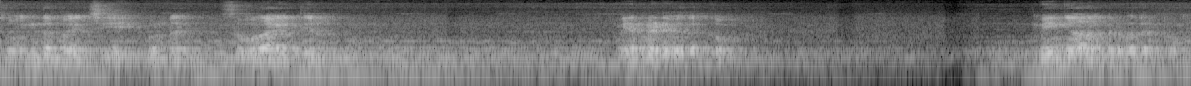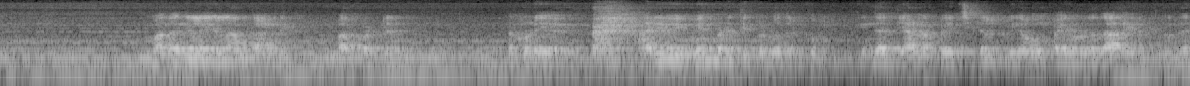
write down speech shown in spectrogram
ஸோ இந்த பயிற்சியை கொண்டு சமுதாயத்தில் மேன்மையடைவதற்கும் மெய்ஞானம் பெறுவதற்கும் மதங்களை எல்லாம் தாண்டி அப்பாற்பட்டு நம்முடைய அறிவை மேம்படுத்திக் கொள்வதற்கும் இந்த தியான பயிற்சிகள் மிகவும் பயனுள்ளதாக இருக்கிறது.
